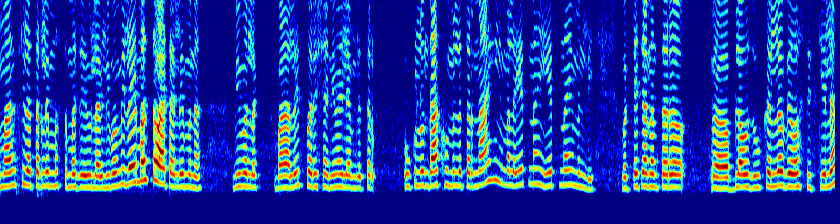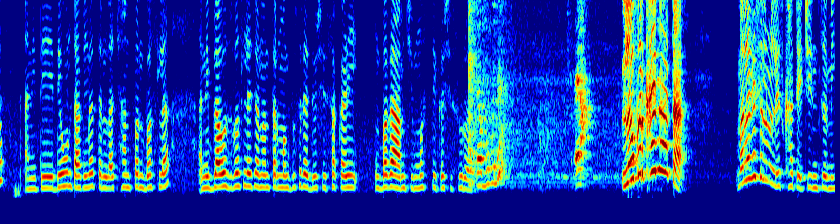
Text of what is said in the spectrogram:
मानसीला तर लय मस्त मजा येऊ लागली. मग मी लय मस्त वाटायले म्हणा. मी म्हणलं बाळा लईच परेशानी व्हायला म्हणलं तर उकलून दाखव. म्हणलं तर नाही मला येत नाही येत नाही म्हणली. मग त्याच्यानंतर ब्लाऊज उकललं व्यवस्थित केलं आणि ते देऊन टाकलं त्यांना छान पण बसलं आणि ब्लाऊज बसल्याच्या नंतर मग दुसऱ्या दिवशी सकाळी बघा आमची मस्ती कशी सुरू आहे. लवकर खाय ना आता. मला कशाला म्हणलीस खाते चिंच मी.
